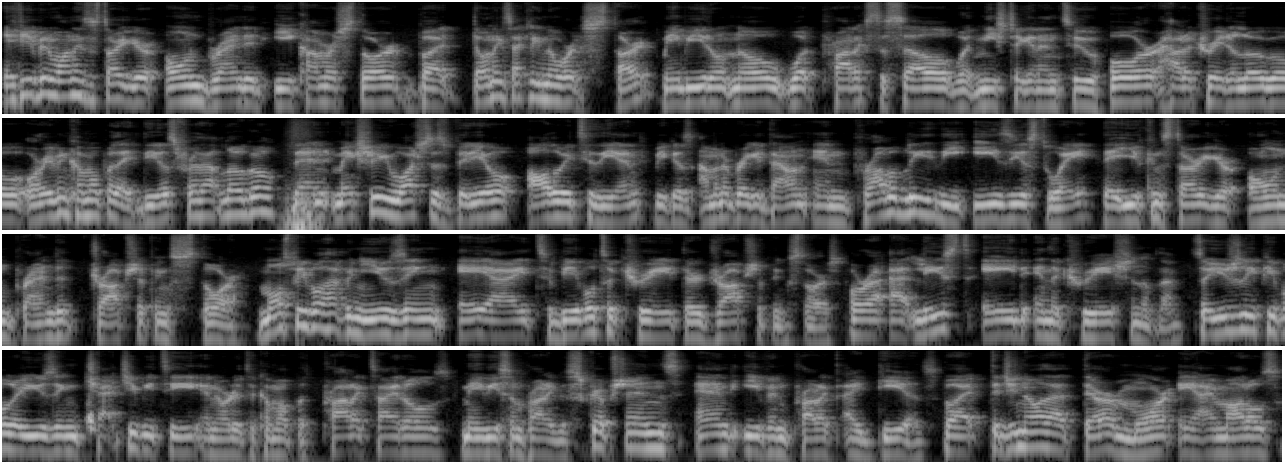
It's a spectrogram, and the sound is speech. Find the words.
If you've been wanting to start your own branded e-commerce store, but don't exactly know where to start, maybe you don't know what products to sell, what niche to get into, or how to create a logo, or even come up with ideas for that logo, then make sure you watch this video all the way to the end because I'm going to break it down in probably the easiest way that you can start your own branded dropshipping store. Most people have been using AI to be able to create their dropshipping stores, or at least aid in the creation of them. So usually people are using ChatGPT in order to come up with product titles, maybe some product descriptions, and even product ideas. But did you know that there are more AI models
